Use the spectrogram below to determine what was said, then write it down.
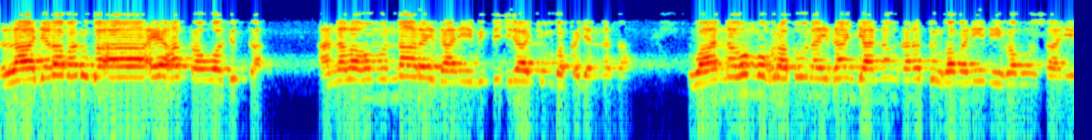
لا جرم دقاء اي حقا وصدقا أن لهم النار إذاني بالدجراج بك جنة وأنهم مفرطون إذان جهنم كانت الغمنين فمون ثاني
